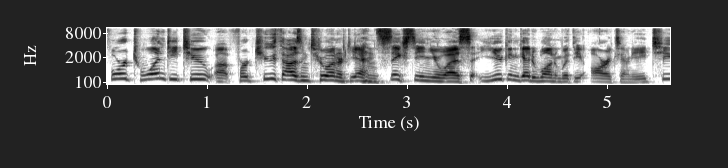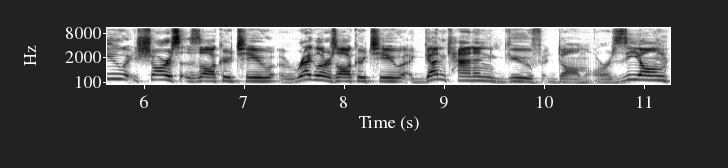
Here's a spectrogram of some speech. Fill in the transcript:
For 22 uh, for 2200 yen, 16 US, you can get one with the RX-78 Char's Zaku 2, regular Zaku 2, Gun Cannon, Gouf, Dom, or Zeong,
